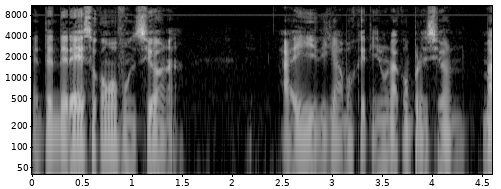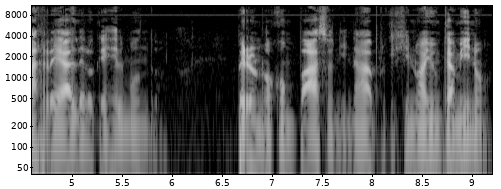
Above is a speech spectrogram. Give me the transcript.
entender eso, cómo funciona. Ahí digamos que tiene una comprensión más real de lo que es el mundo pero no con pasos ni nada, porque es que no hay un camino.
